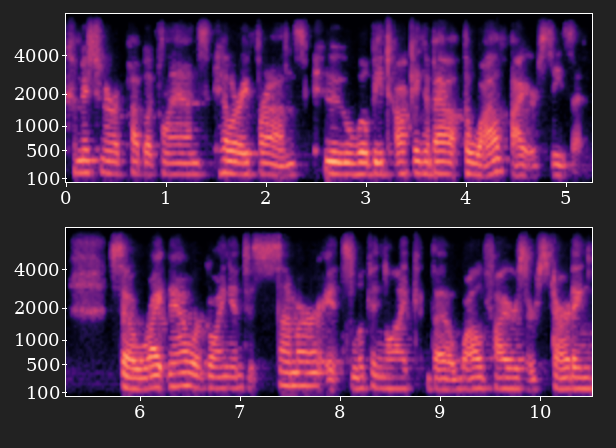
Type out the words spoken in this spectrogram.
Commissioner of Public Lands Hilary Franz, who will be talking about the wildfire season. So, right now we're going into summer. It's looking like the wildfires are starting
